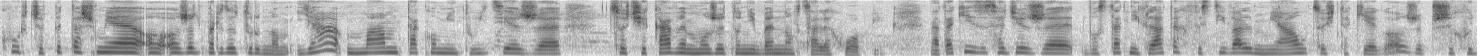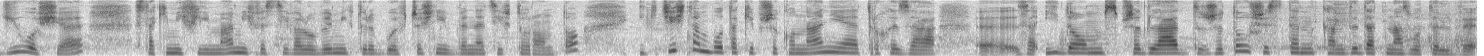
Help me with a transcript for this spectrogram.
Kurczę, pytasz mnie o, o rzecz bardzo trudną. Ja mam taką intuicję, że co ciekawe, może to nie będą wcale chłopi. Na takiej zasadzie, że w ostatnich latach festiwal miał coś takiego, że przychodziło się z takimi filmami festiwalowymi, które były wcześniej w Wenecji, w Toronto i gdzieś tam było takie przekonanie trochę za, e, za idą sprzed lat, że to już jest ten kandydat na Złote Lwy.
